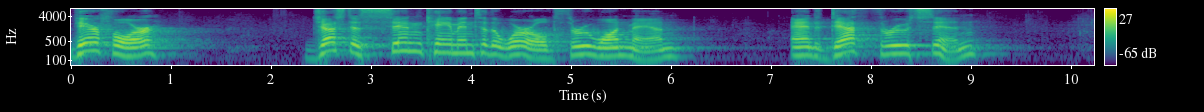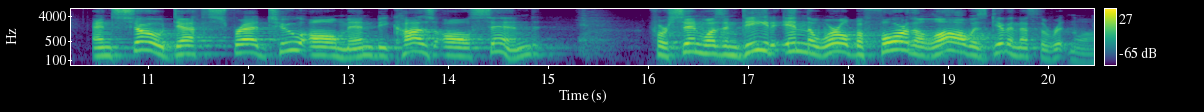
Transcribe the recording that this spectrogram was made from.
Therefore, just as sin came into the world through one man, and death through sin, and so death spread to all men because all sinned. For sin was indeed in the world before the law was given. That's the written law?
